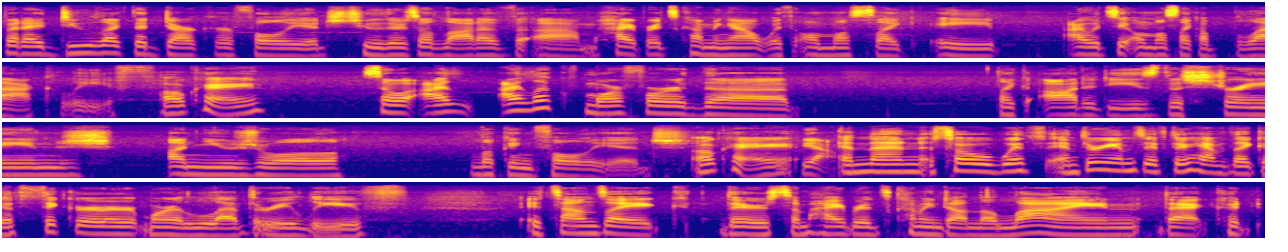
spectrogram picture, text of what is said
But I do like the darker foliage too. There's a lot of um, hybrids coming out with almost like a, I would say almost like a black leaf. Okay. So I I look more for the like oddities, the strange, unusual looking foliage. Okay. Yeah. And then, so with anthuriums, if they have like a thicker, more leathery leaf, it sounds like there's some hybrids coming down the line that could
